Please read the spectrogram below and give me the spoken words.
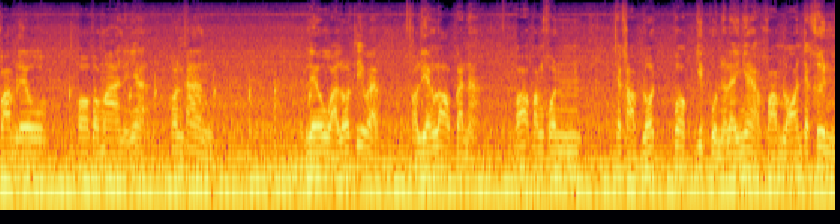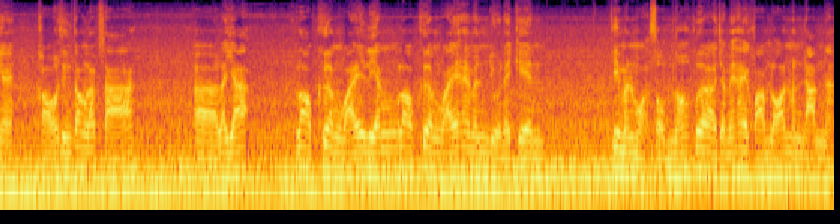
ความเร็วพอประมาณอย่างเงี้ยค่อนข้างเร็วกว่ารถที่แบบเขาเลี้ยงรอบกันอะ เพราะบางคนจะขับรถพวกญี่ปุ่นอะไรเงี้ยความร้อนจะขึ้นไง เขาจึงต้องรักษา ระยะรอบเครื่องไว้เลี้ยงรอบเครื่องไว้ให้มันอยู่ในเกณฑ์ที่มันเหมาะสมเนาะเพื่อจะไม่ให้ความร้อนมันดันน่ะ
